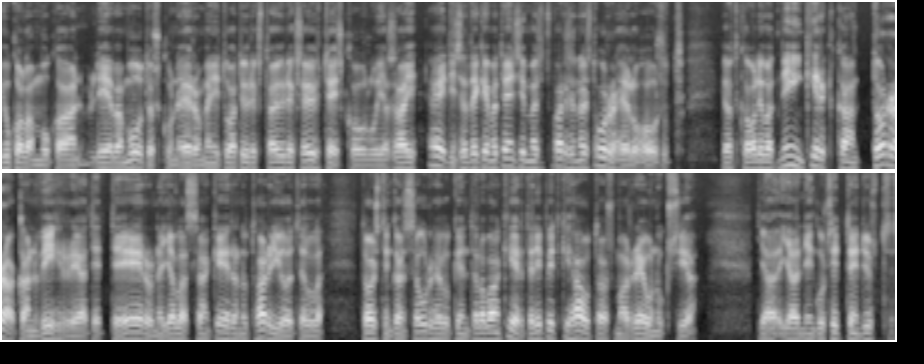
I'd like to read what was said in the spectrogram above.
Jukolan mukaan lievä muutos, kun Eero meni 1909 yhteiskouluun ja sai äitinsä tekemät ensimmäiset varsinaiset urheiluhousut, jotka olivat niin kirkkaan torakan vihreät, ettei Eero ne jalassaan kehdannut harjoitella toisten kanssa urheilukentällä, vaan kierteli pitkin hautausmaan reunuksia. Ja, ja niin kuin sitten just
